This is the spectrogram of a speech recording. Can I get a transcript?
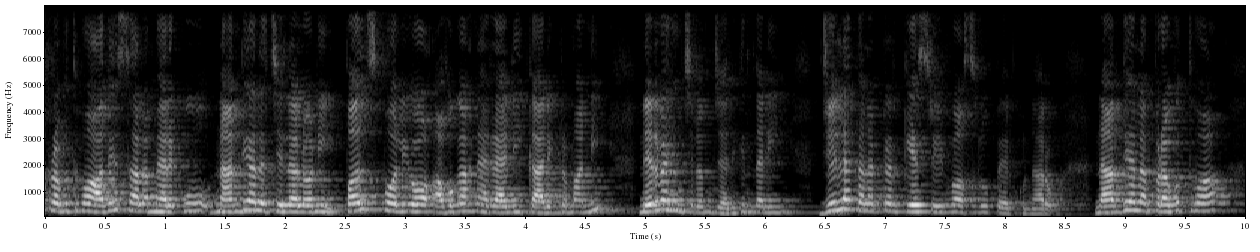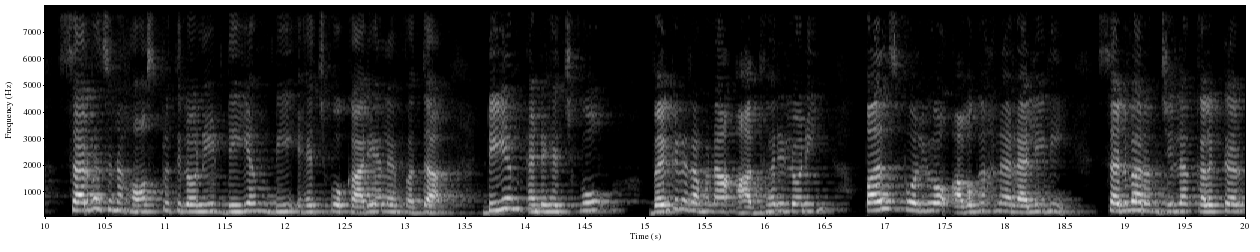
రాష్ట్ర ప్రభుత్వ ఆదేశాల మేరకు నంద్యాల జిల్లాలోని పల్స్ పోలియో అవగాహన ర్యాలీ కార్యక్రమాన్ని నిర్వహించడం జరిగిందని జిల్లా కలెక్టర్ కె. శ్రీనివాసులు పేర్కొన్నారు. నంద్యాల ప్రభుత్వ సర్వజన ఆసుపత్రిలోని డిఎండిహెచ్ఓ కార్యాలయం వద్ద డిఎం అండ్ హెచ్ఓ వెంకటరమణ ఆధ్వర్యంలోని పల్స్ పోలియో అవగాహన ర్యాలీని శనివారం జిల్లా కలెక్టర్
